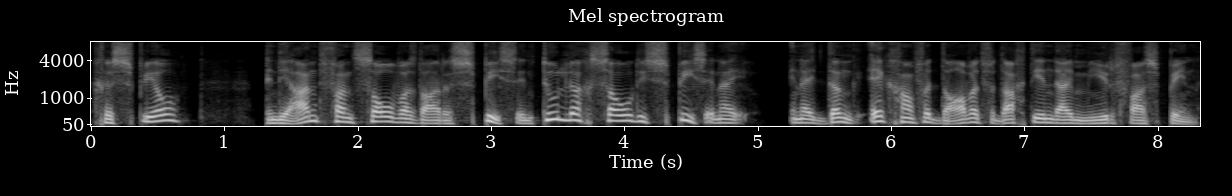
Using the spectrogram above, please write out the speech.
gespeel. In die hand van Saul was daar 'n spies en toe lig Saul die spies en hy en hy dink ek gaan vir Dawid vandag teen daai muur vaspen.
